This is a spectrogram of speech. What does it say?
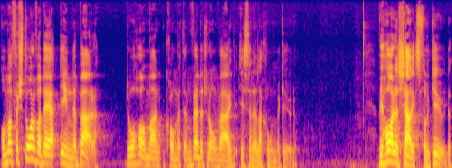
Om man förstår vad det innebär, då har man kommit en väldigt lång väg i sin relation med Gud. Vi har en kärleksfull Gud.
